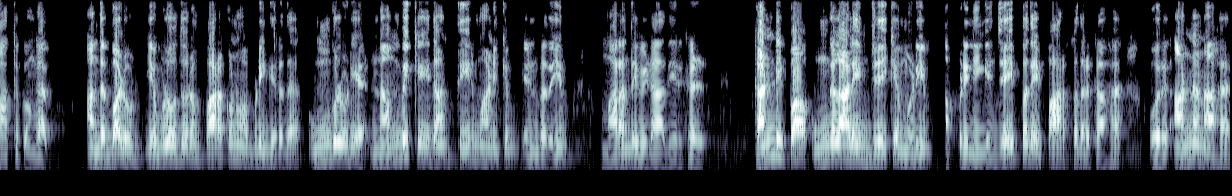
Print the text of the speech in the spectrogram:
பார்த்துக்கோங்க. அந்த பலூன் எவ்வளவு தூரம் பறக்கணும் அப்படிங்கிறத உங்களுடைய நம்பிக்கை தான் தீர்மானிக்கும் என்பதையும் மறந்து விடாதீர்கள். கண்டிப்பா உங்களாலையும் ஜெயிக்க முடியும். அப்படி நீங்க ஜெயிப்பதை பார்ப்பதற்காக ஒரு அண்ணனாக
